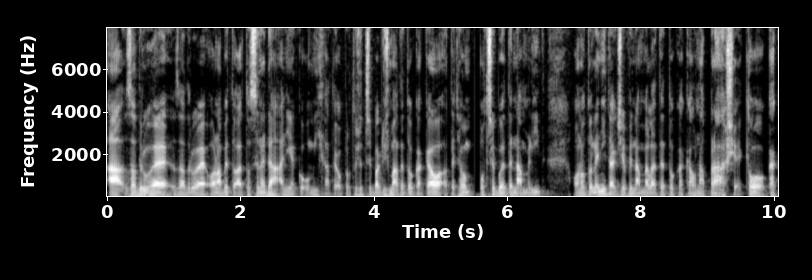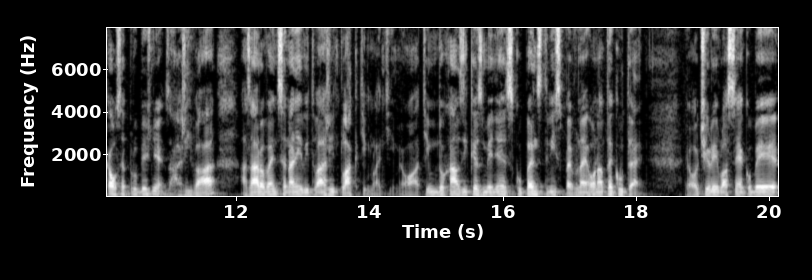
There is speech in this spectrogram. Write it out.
A za druhé, za druhé, ona by to, a to se nedá ani jako omíchat, jo? protože třeba když máte to kakao a teď ho potřebujete namlít, ono to není tak, že vy namelete to kakao na prášek. To kakao se průběžně zahřívá a zároveň se na něj vytváří tlak tím letím. Jo? A tím dochází ke změně skupenství z pevného na tekuté. Jo, čili vlastně jakoby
